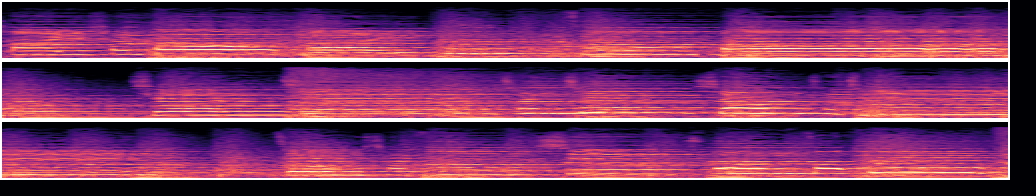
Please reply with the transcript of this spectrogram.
排山倒海不可阻挡。前进，前进，向前进，走向复兴，创造辉煌。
